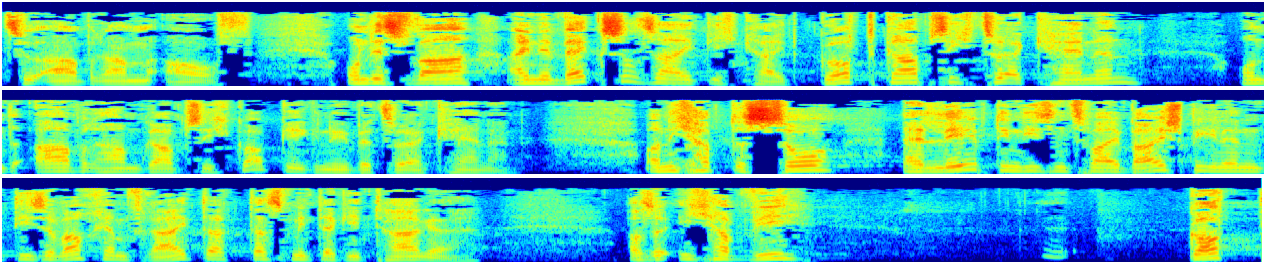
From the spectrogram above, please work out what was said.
zu Abraham auf. Und es war eine Wechselseitigkeit. Gott gab sich zu erkennen und Abraham gab sich Gott gegenüber zu erkennen. Und ich habe das so erlebt in diesen zwei Beispielen diese Woche am Freitag, das mit der Gitarre. Also ich habe wie Gott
